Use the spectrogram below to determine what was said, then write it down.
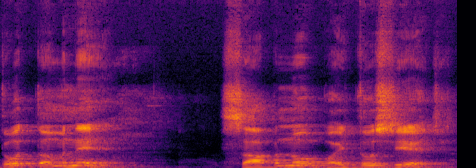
તો તમને સાપનો ભય તો છે જ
